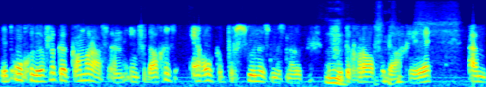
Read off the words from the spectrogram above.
het ongelooflike kameras in en vandag is elke persoon is mos nou 'n mm. fotograaf vandag, jy weet. Ehm um,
